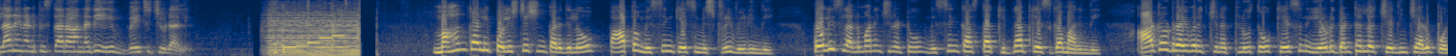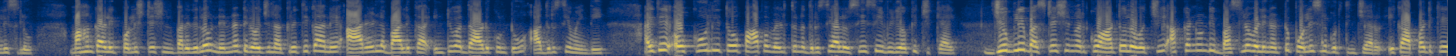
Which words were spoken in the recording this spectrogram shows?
ఇలానే నడిపిస్తారా అన్నది వేచి చూడాలి. మహంకాళి పోలీస్ స్టేషన్ పరిధిలో పాప మిస్సింగ్ కేసు మిస్టరీ వీడింది. పోలీసులు అనుమానించినట్టు మిస్సింగ్ కాస్త కిడ్నాప్ కేసుగా మారింది. ఆటో డ్రైవర్ ఇచ్చిన క్లూతో కేసును ఏడు గంటల్లో ఛేదించారు పోలీసులు. మహంకాళి పోలీస్ స్టేషన్ పరిధిలో నిన్నటి రోజున కృతిక అనే ఆరేళ్ళ బాలిక ఇంటి వద్ద ఆడుకుంటూ అదృశ్యమైంది. అయితే ఓ కూలీతో పాప వెళ్తున్న దృశ్యాలు సీసీ వీడియోకి చిక్కాయి. జూబ్లీ బస్ స్టేషన్ వరకు ఆటోలో వచ్చి అక్కడి నుండి బస్సులో వెళ్ళినట్టు పోలీసులు గుర్తించారు. ఇక అప్పటికే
